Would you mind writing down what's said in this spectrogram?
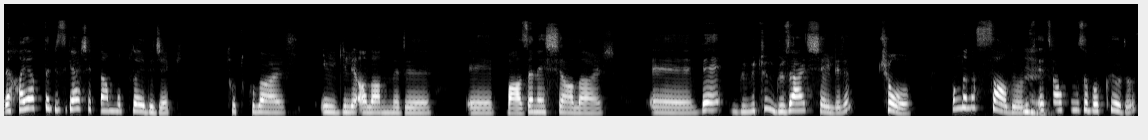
ve hayatta bizi gerçekten mutlu edecek tutkular, ilgili alanları, e, bazen eşyalar e, ve bütün güzel şeylerin çoğu. Bunu da nasıl sağlıyoruz? Hmm. Etrafımıza bakıyoruz.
